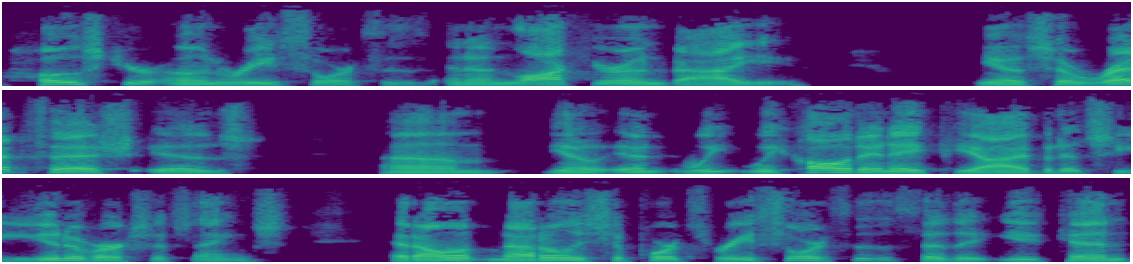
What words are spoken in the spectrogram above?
host your own resources and unlock your own value. You know, so Redfish is, um, you know, and we, we call it an API, but it's a universe of things. It all, not only supports resources so that you can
